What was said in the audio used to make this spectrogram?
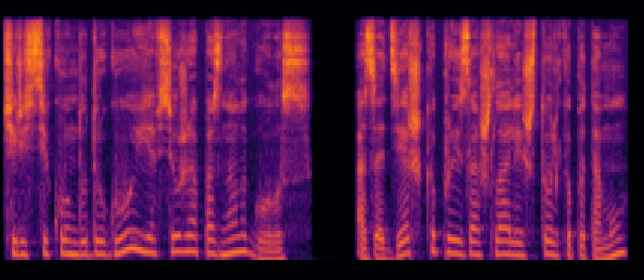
Через секунду-другую я все же опознала голос, а задержка произошла лишь только потому,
